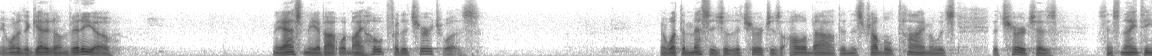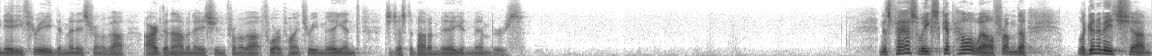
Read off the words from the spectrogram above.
they wanted to get it on video. They asked me about what my hope for the church was and what the message of the church is all about in this troubled time in which the church has, since 1983, diminished from about our denomination from about 4.3 million to just about a million members. And this past week, Skip Hellewell from the Laguna Beach um,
